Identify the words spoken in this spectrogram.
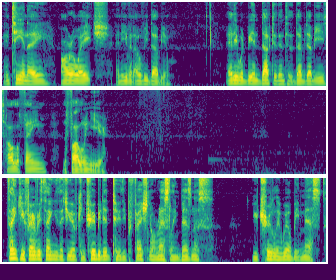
and TNA, ROH, and even OVW. Eddie would be inducted into the WWE's Hall of Fame the following year. Thank you for everything that you have contributed to the professional wrestling business. You truly will be missed.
